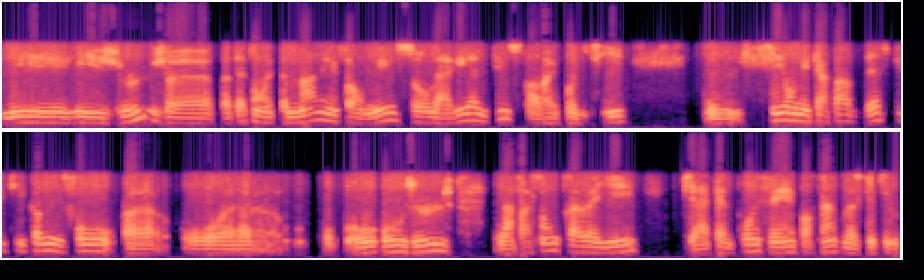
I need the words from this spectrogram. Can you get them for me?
les, les juges, euh, peut-être, ont été mal informés sur la réalité du travail policier. Euh, si on est capable d'expliquer comme il faut euh, aux, aux, juges la façon de travailler, à quel point c'est important pour la sécurité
